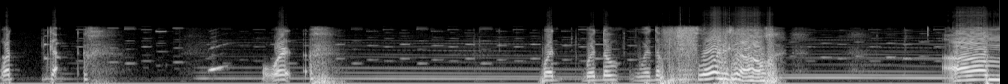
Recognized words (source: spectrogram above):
what where where where the where the floor go? Um,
